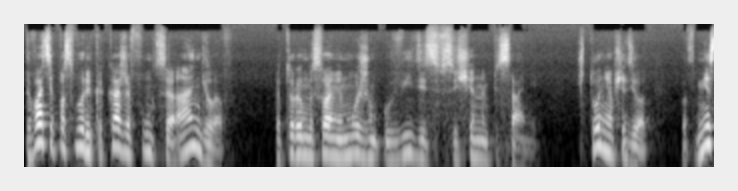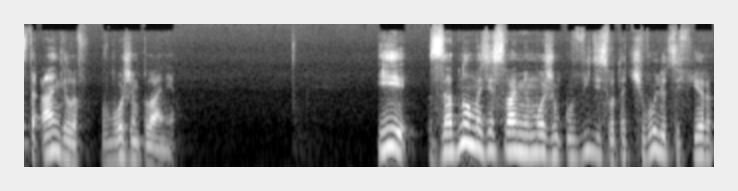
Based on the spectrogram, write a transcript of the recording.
Давайте посмотрим, какая же функция ангелов, которую мы с вами можем увидеть в Священном Писании. Что они вообще делают? Вот вместо ангелов в Божьем плане. И заодно мы здесь с вами можем увидеть, вот от чего Люцифер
